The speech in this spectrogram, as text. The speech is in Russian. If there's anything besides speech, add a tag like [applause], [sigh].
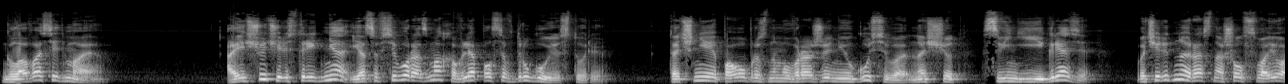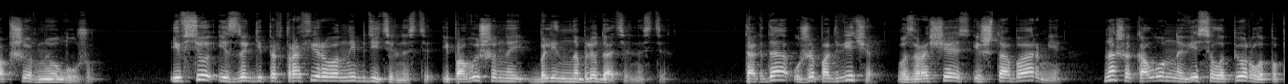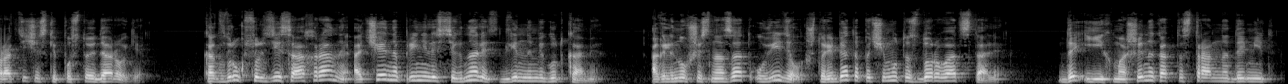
Глава 7. А еще через три дня я со всего размаха вляпался в другую историю. Точнее, по образному выражению Гусева насчет свиньи и грязи, в очередной раз нашел свою обширную лужу. И все из-за гипертрофированной бдительности и повышенной, блин, наблюдательности. Тогда, уже под вечер, возвращаясь из штаба армии, наша колонна весело перла по практически пустой дороге – как вдруг сульзиса охраны отчаянно принялись сигналить длинными гудками. Оглянувшись назад, увидел, что ребята почему-то здорово отстали. Да и их машина как-то странно дымит.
